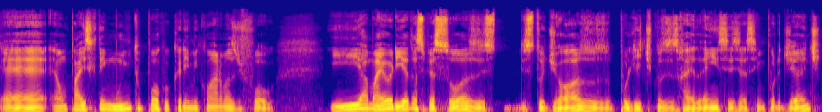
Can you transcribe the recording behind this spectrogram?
é, é um país que tem muito pouco crime com armas de fogo. E a maioria das pessoas, estudiosos, políticos israelenses e assim por diante,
